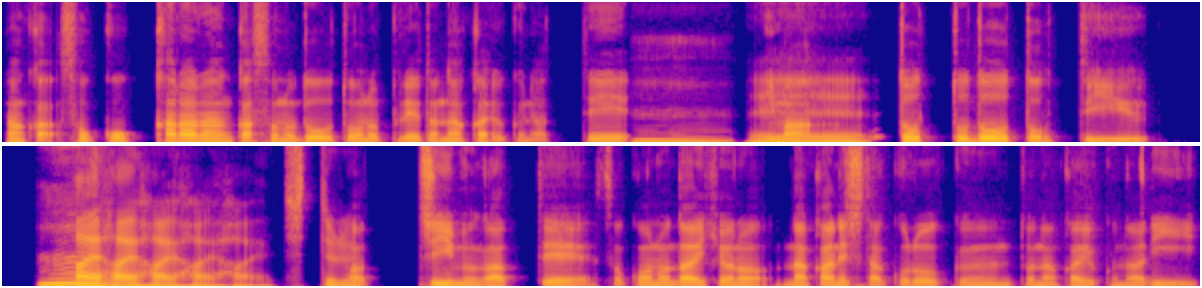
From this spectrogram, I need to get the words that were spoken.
なんかそこからなんかその同等のプレート仲良くなって、うん今えドット同等っていう、うんーはいはいはいはいはい。知ってる。まあチームがあって、そこの代表の中西拓郎くんと仲良くなり、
